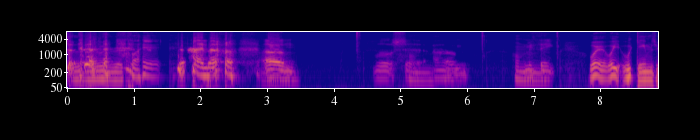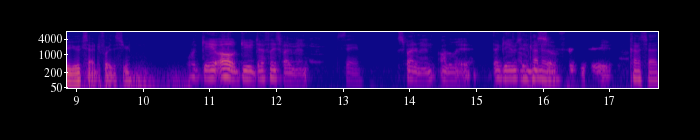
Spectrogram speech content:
I went real quiet. I know. Um, Um, Well, shit. um, Um, let me think. What, what what games are you excited for this year? What game? Oh, dude, definitely Spider Man. Same. Spider Man, all the way. That game's gonna be so kinda- freaking great. Kind of sad.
